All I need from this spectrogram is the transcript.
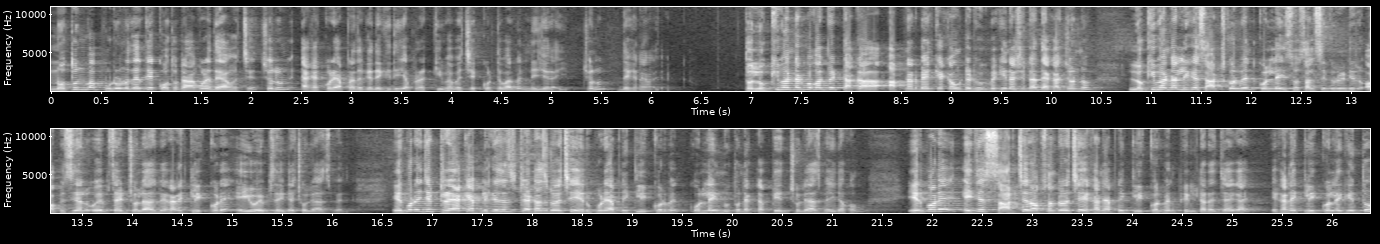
নতুন বা পুরনোদেরকে কত টাকা করে দেওয়া হচ্ছে, চলুন এক এক করে আপনাদেরকে দেখিয়ে দিই, আপনারা কীভাবে চেক করতে পারবেন নিজেরাই। চলুন দেখে নেওয়া যাক। তো লক্ষ্মী ভাণ্ডার প্রকল্পের টাকা আপনার ব্যাঙ্ক অ্যাকাউন্টে ঢুকবে কিনা সেটা দেখার জন্য লক্ষ্মী ভাণ্ডার লিখে সার্চ করবেন, করলেই সোশ্যাল সিকিউরিটির অফিসিয়াল ওয়েবসাইট চলে আসবে। এখানে ক্লিক করে এই ওয়েবসাইটে চলে আসবেন। এরপরে এই যে ট্র্যাক অ্যাপ্লিকেশন স্ট্যাটাস রয়েছে, এর উপরে আপনি ক্লিক করবেন, করলেই নতুন একটা পেজ চলে আসবে এইরকম। এরপরে এই যে সার্চের অপশন রয়েছে, এখানে আপনি ক্লিক করবেন ফিল্টারের জায়গায়। এখানে ক্লিক করলে কিন্তু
